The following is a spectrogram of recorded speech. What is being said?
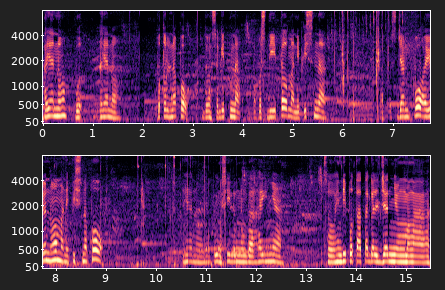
Ayan no, ayan no. Putol na po doon sa gitna. Tapos dito manipis na. Tapos dyan po, ayun no, manipis na po. Ayan o, yan po yung silong ng bahay niya. So, hindi po tatagal dyan yung mga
